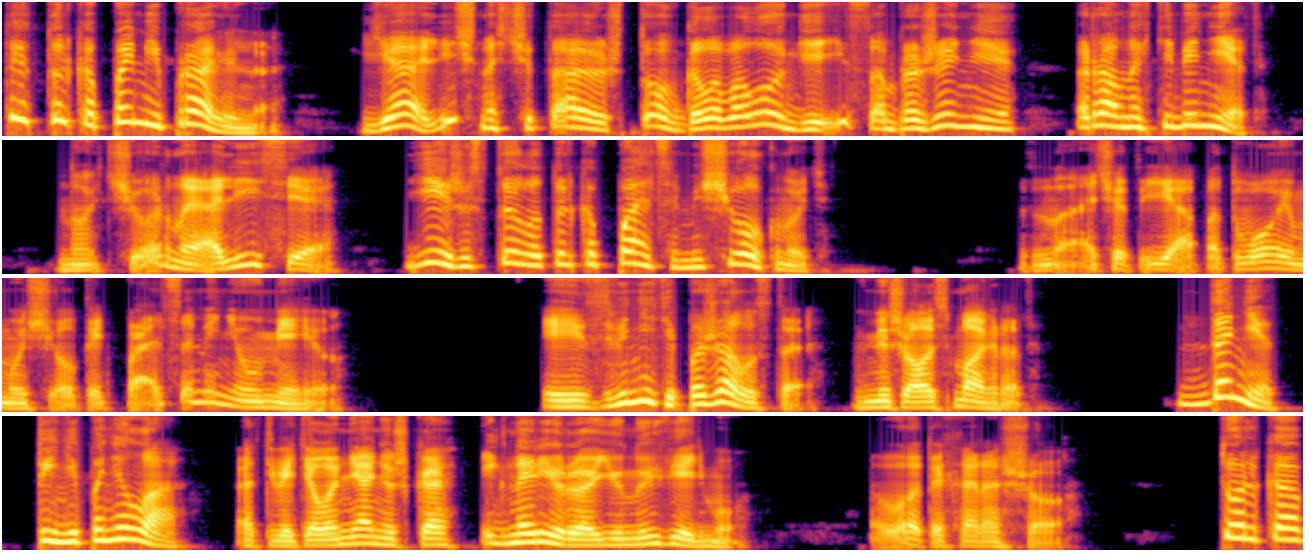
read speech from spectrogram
Ты только пойми правильно. Я лично считаю, что в головологии и соображении равных тебе нет. Но черная Алисия, ей же стоило только пальцами щелкнуть. Значит, я, по-твоему, щелкать пальцами не умею? «Извините, пожалуйста», — вмешалась Маград. «Да нет, ты не поняла ответила нянюшка, игнорируя юную ведьму. Вот и хорошо. Только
